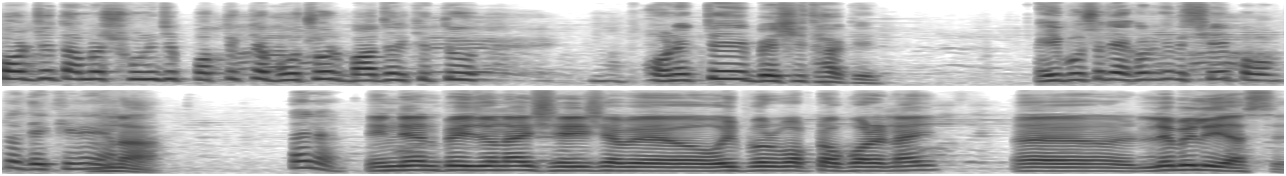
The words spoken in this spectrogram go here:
পর্যায়ে আমরা শুনি যে প্রত্যেকটা বছর বাজার কিন্তু অনেকটাই বেশি থাকে। এই বছর এখন কিন্তু সেই প্রভাবটা দেখি নাই না। তাই না? ইন্ডিয়ান পেজও নাই সেই হিসাবে ওই প্রভাবটাও পড়ে নাই লেভেলই আছে।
